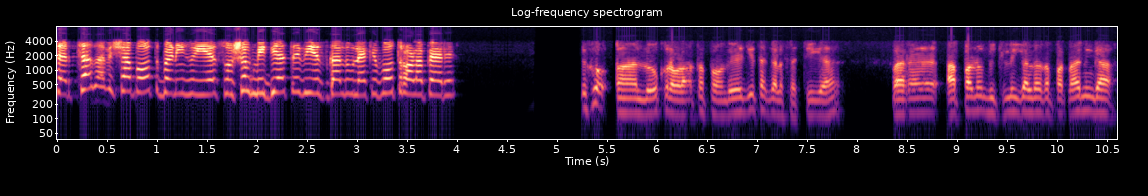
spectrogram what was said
ਚਰਚਾ ਦਾ ਵਿਸ਼ਾ ਬਹੁਤ ਬਣੀ ਹੋਈ ਹੈ। ਸੋਸ਼ਲ ਮੀਡੀਆ ਤੇ ਵੀ ਇਸ ਗੱਲ ਨੂੰ ਲੈ ਕੇ ਬਹੁਤ ਰੌਲਾ ਪੈ ਰਿਹਾ। ਦੇਖੋ ਲੋਕ ਰੌਲਾ ਤਾਂ ਪਾਉਂਦੇ ਆ ਜੀ ਤਾਂ ਗੱਲ ਸੱਚੀ ਆ। ਪਰ ਆਪਾਂ ਨੂੰ ਵਿਚਲੀ ਗੱਲ ਦਾ ਤਾਂ ਪਤਾ ਨਹੀਂਗਾ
